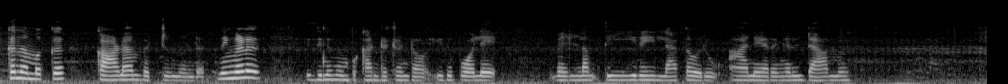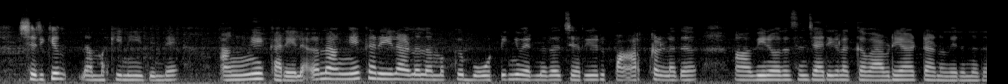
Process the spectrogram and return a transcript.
ഒക്കെ നമുക്ക് കാണാൻ പറ്റുന്നുണ്ട്. നിങ്ങൾ ഇതിനു മുമ്പ് കണ്ടിട്ടുണ്ടോ? ഇതുപോലെ വെള്ളം തീരെ ഇല്ലാത്ത ഒരു ആനയിറങ്ങൽ ഡാം. ശരിക്കും നമുക്കിനി ഇതിന്റെ അങ്ങേക്കരയിൽ കാരണം അങ്ങേക്കരയിലാണ് നമുക്ക് ബോട്ടിങ് വരുന്നത് ചെറിയൊരു പാർക്കുള്ളത് വിനോദസഞ്ചാരികളൊക്കെ അവിടെയായിട്ടാണ് വരുന്നത്.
